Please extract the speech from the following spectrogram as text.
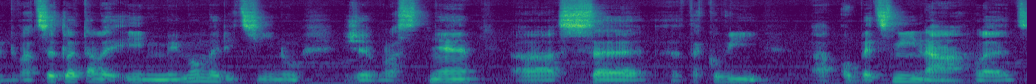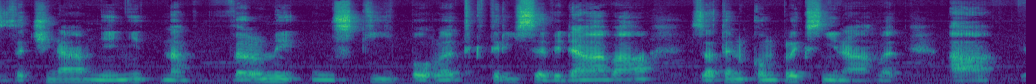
20 let, ale i mimo medicínu, že vlastně se takový obecný náhled začíná měnit na velmi úzký pohled, který se vydává za ten komplexní náhled. A e,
